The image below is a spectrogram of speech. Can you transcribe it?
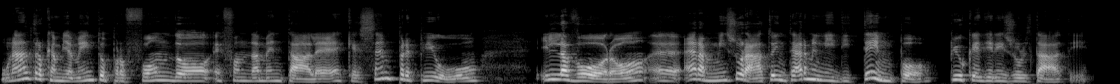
Un altro cambiamento profondo e fondamentale è che sempre più il lavoro eh, era misurato in termini di tempo più che di risultati.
